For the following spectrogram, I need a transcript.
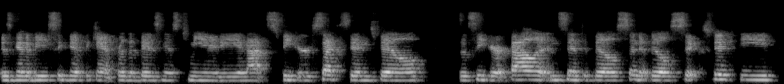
is going to be significant for the business community, and that's Speaker Sexton's bill, the secret ballot incentive bill, Senate Bill 650,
